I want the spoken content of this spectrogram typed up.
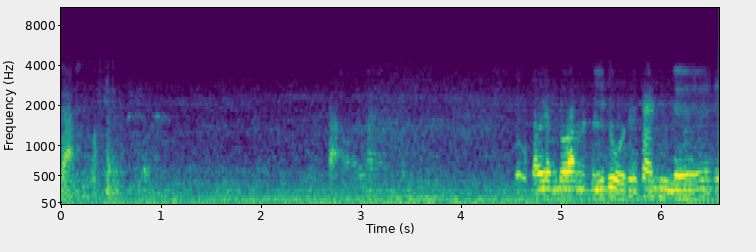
สารสาวอะไรเรายังโดนแบบนี้ดูด้วยกันอยู่เลย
